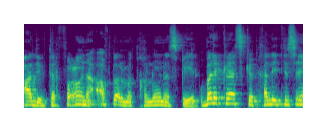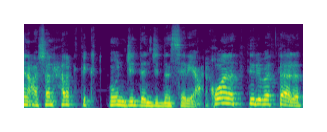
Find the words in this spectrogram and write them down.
عادي بترفعونه أفضل ما تخلونه صغير. وبالكلاسيك تخليه 90 عشان حركتك تكون جدا جدا سريعة. إخوان التدريب الثالث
